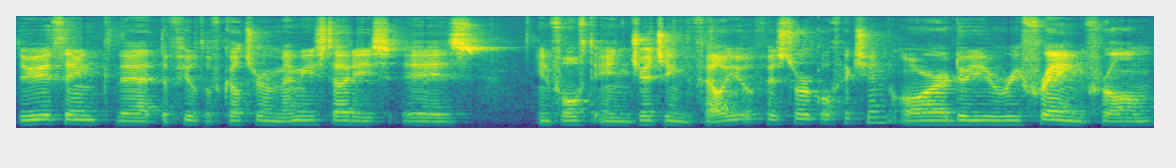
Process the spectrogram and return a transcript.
Do you think that the field of cultural memory studies is involved in judging the value of historical fiction, or do you refrain from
